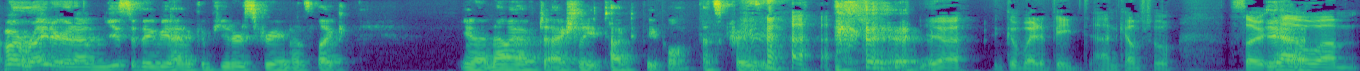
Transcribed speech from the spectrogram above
I'm a writer and I'm used to being behind a computer screen. And it's like you know, now I have to actually talk to people. That's crazy. yeah, a good way to be uncomfortable. So Yeah. how um,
